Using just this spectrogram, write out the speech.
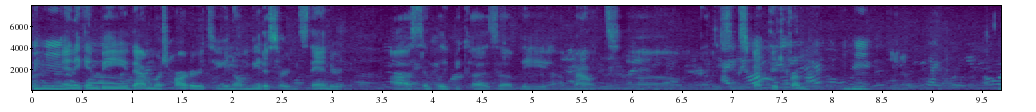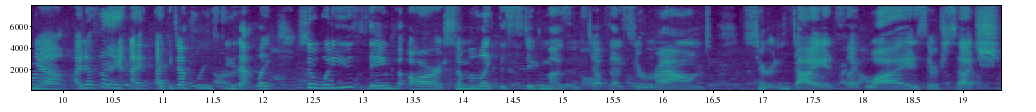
And it can be that much harder to you know meet a certain standard uh, simply because of the amount um, that is expected from you you know Yeah, I definitely, I, I could definitely see that. Like, so what do you think are some of like the stigmas and stuff that surround certain diets? Like, why is there such?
